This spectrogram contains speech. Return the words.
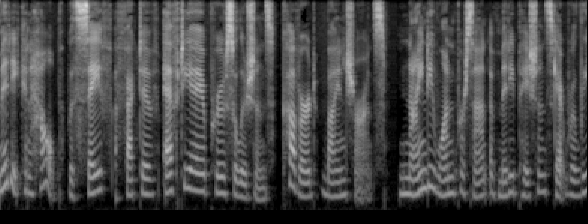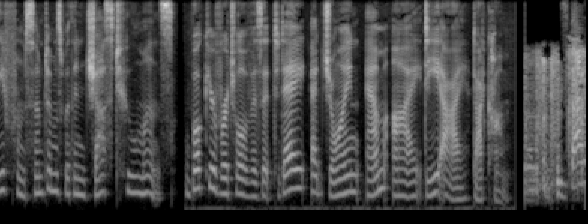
MIDI can help with safe, effective, FDA approved solutions covered by insurance. 91% of MIDI patients get relief from symptoms within just two months. Book your virtual visit today at joinmidi.com. Start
